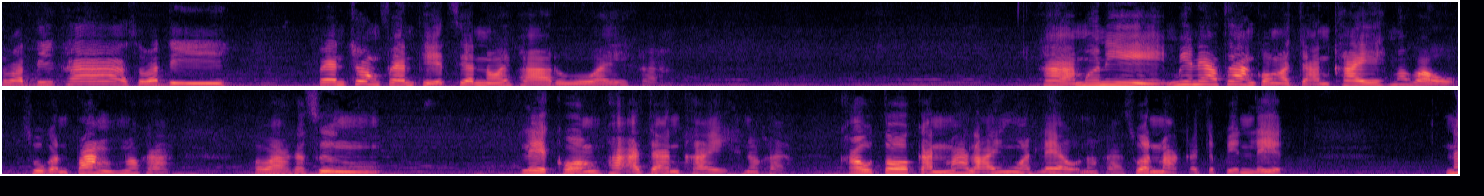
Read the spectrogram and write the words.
สวัสดีค่ะ สวัสดี แฟนช่องแฟนเพจเซียนน้อยพารวยค่ะ ค่ะเมื่อนี้มีแนวทางของอาจารย์ใครมาเบาสู่กันฟังเนาะค่ะ เพราะว่ากระซึ่งเลขของพระอาจารย์ไข่เนาะค่ะ เขาต่อกันมาหลายงวดแล้วเนาะค่ะ ส่วนมากก็จะเป็นเลข ใน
